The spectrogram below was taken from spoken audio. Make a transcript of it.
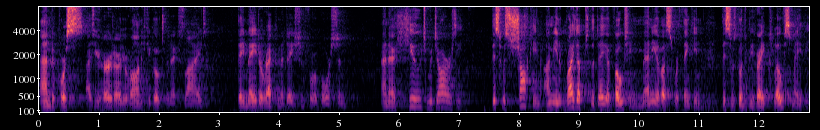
And of course, as you heard earlier on, if you go to the next slide, they made a recommendation for abortion, and a huge majority. This was shocking. I mean, right up to the day of voting, many of us were thinking this was going to be very close, maybe.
